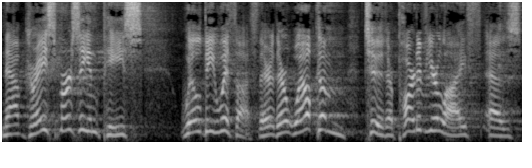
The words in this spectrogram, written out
Now, grace, mercy, and peace will be with us. They're, they're welcome too. They're part of your life as,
